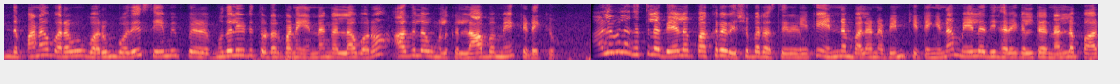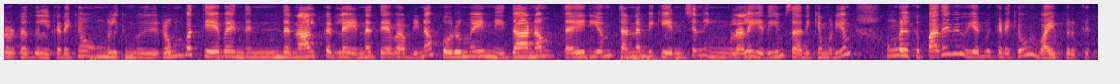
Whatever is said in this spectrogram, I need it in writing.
இந்த பண வரவு வரும்போதே சேமிப்பு முதலீடு தொடர்பான எண்ணங்கள்லாம் வரும். அதில் உங்களுக்கு லாபமே கிடைக்கும். அலுவலகத்தில் வேலை பார்க்குற ரிஷபராசிரியர்களுக்கு என்ன பலன் அப்படின்னு கேட்டிங்கன்னா மேலதிகாரிகள்கிட்ட நல்ல பாராட்டுதல் கிடைக்கும். உங்களுக்கு ரொம்ப தேவை. இந்த இந்த நாட்களில் என்ன தேவை அப்படின்னா பொறுமை நிதானம் தைரியம் தன்னம்பிக்கை இருந்துச்சு நீங்கள் உங்களால் எதையும் சாதிக்க முடியும். உங்களுக்கு பதவி உயர்வு கிடைக்கவும் வாய்ப்பு இருக்குது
